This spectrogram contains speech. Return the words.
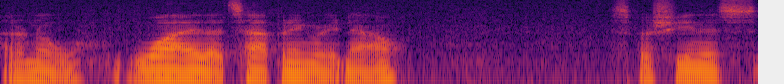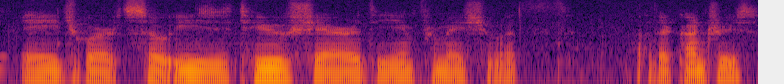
I don't know why that's happening right now, especially in this age where it's so easy to share the information with other countries.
